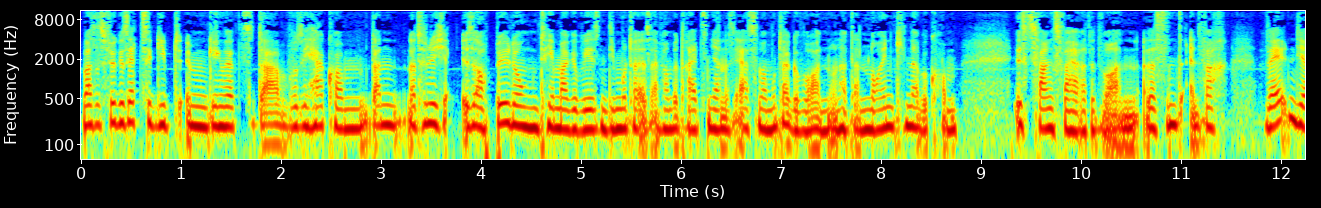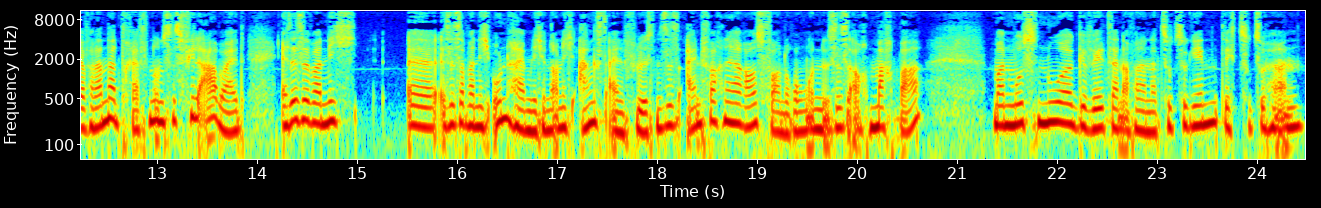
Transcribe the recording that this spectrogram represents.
was es für Gesetze gibt im Gegensatz zu da, wo sie herkommen. Dann natürlich ist auch Bildung ein Thema gewesen. Die Mutter ist einfach mit 13 Jahren das erste Mal Mutter geworden und hat dann neun Kinder bekommen, ist zwangsverheiratet worden. Das sind einfach Welten, die aufeinandertreffen und es ist viel Arbeit. Es ist aber nicht äh, es ist aber nicht unheimlich und auch nicht angsteinflößend. Es ist einfach eine Herausforderung und es ist auch machbar. Man muss nur gewillt sein, aufeinander zuzugehen, sich zuzuhören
